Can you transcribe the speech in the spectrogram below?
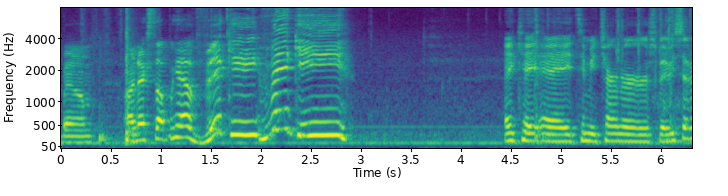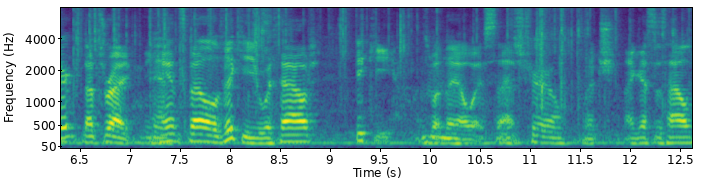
Boom. All right, next up we have Vicky. Vicky, aka Timmy Turner's babysitter. That's right. You Yeah. can't spell Vicky without icky. Is what they always say. That's true. Which I guess is how,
